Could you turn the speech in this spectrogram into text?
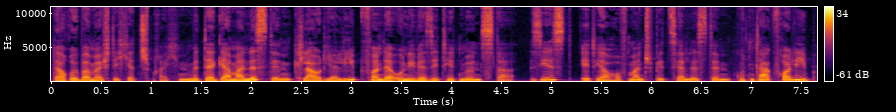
Darüber möchte ich jetzt sprechen mit der Germanistin Claudia Lieb von der Universität Münster. Sie ist E.T.A. Hoffmann-Spezialistin. Guten Tag, Frau Lieb.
